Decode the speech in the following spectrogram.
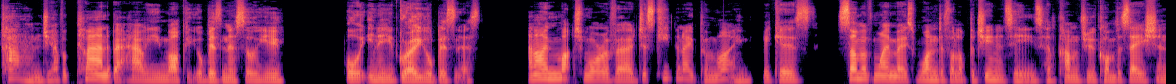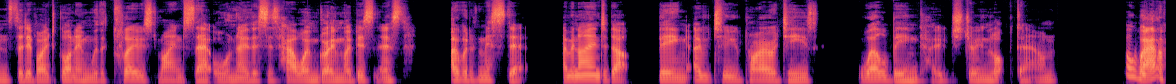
plan? Do you have a plan about how you market your business or you, or, you know, you grow your business? And I'm much more of a just keep an open mind because some of my most wonderful opportunities have come through conversations that if I'd gone in with a closed mindset or no, this is how I'm growing my business, I would have missed it. I mean, I ended up being O2 Priority's well-being coach during lockdown. Oh wow!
